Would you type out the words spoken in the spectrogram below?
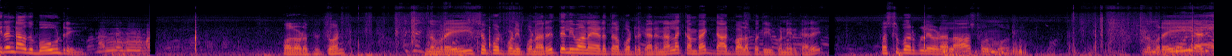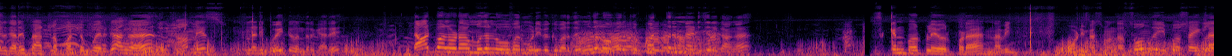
இரண்டாவது பவுண்டரி பாலோட ஃபிஃப்த் ஒன் இந்த முறை சப்போர்ட் பண்ணி போனார். தெளிவான இடத்துல போட்டிருக்காரு. நல்ல கம்பேக் டாட் பாலை பதிவு பண்ணியிருக்காரு. ஃபஸ்ட்டு பர்பிளையோட லாஸ்ட் ஒன் மோர் இந்த முறை அடிச்சிருக்காரு. பேட்டில் பட்டு போயிருக்கு. அங்கே ராமேஷ் முன்னாடி போயிட்டு வந்திருக்காரு. டாட் பாலோட முதல் ஓவர் முடிவுக்கு வருது. முதல் ஓவருக்கு பத்து ரன் அடிச்சிருக்காங்க. செகண்ட் பவர் பிளே உட்பட நவீன். ஓடி பேச தான் சோங்கு இப்போ ஸ்ட்ரைக்கில்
